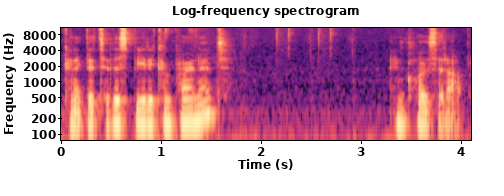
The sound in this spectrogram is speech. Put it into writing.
connect it to this beaded component, and close it up.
